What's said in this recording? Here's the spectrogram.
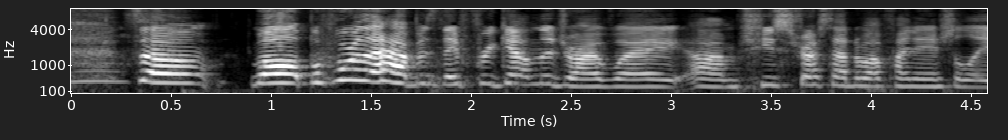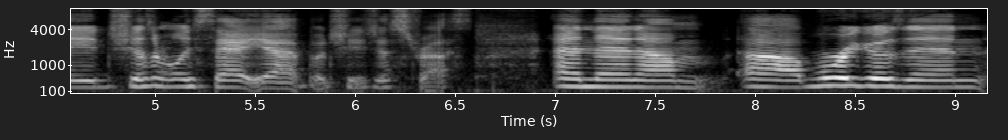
so, well, before that happens, they freak out in the driveway. Um, she's stressed out about financial aid. She doesn't really say it yet, but she's just stressed. And then um, uh, Rory goes in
